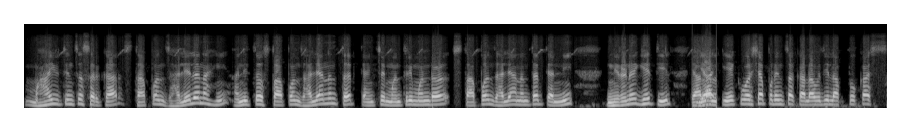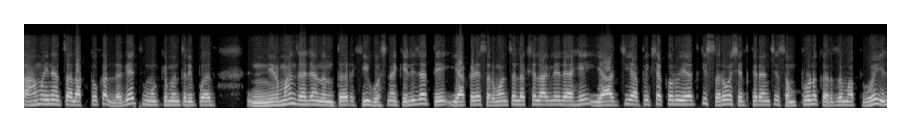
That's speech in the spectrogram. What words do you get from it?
महायुतीचं सरकार स्थापन झालेलं नाही आणि तो स्थापन झाल्यानंतर त्यांचे मंत्रिमंडळ स्थापन झाल्यानंतर त्यांनी निर्णय घेतील. याला एक वर्षापर्यंतचा कालावधी लागतो का? सहा महिन्याचा लागतो का? लगेच मुख्यमंत्री पद निर्माण झाल्यानंतर ही घोषणा केली जाते. याकडे सर्वांचं लक्ष लागलेले आहे. याची अपेक्षा करूयात की सर्व शेतकऱ्यांचे संपूर्ण कर्जमाफी होईल.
